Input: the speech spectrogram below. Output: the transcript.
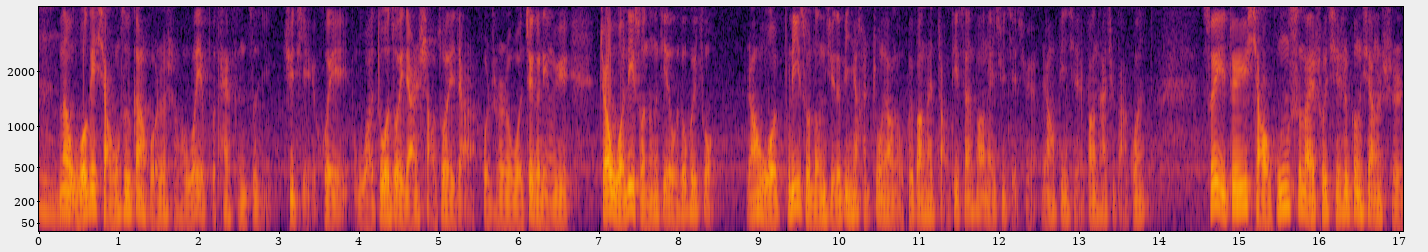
嗯那我给小公司干活的时候，我也不太分自己具体会我多做一点儿，少做一点儿，或者是我这个领域，只要我力所能及的，我都会做。然后我不力所能及的，并且很重要的，我会帮他找第三方来去解决，然后并且帮他去把关。所以对于小公司来说，其实更像是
